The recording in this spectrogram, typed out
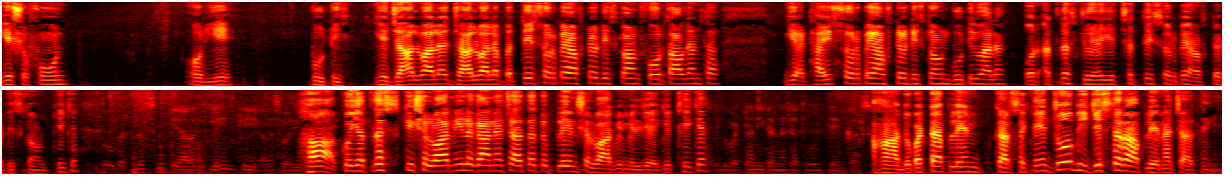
ये शफून और ये बूटी ये जाल वाला जाल वाला बत्तीस सौ रुपये आफ्टर डिस्काउंट फोर थाउज़ेंड था। ये अट्ठाईस सौ रुपये आफ्टर डिस्काउंट बूटी वाला है और अतलस जो है ये छत्तीस सौ रुपये आफ्टर डिस्काउंट ठीक है? तो हाँ कोई अतलस की शलवार नहीं लगाना चाहता तो प्लेन शलवार भी मिल जाएगी ठीक है? दुपट्टा नहीं करना चाहता वो प्लेन कर सकते हाँ। दुपट्टा प्लेन कर सकते हैं जो भी जिस तरह आप लेना चाहते हैं।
